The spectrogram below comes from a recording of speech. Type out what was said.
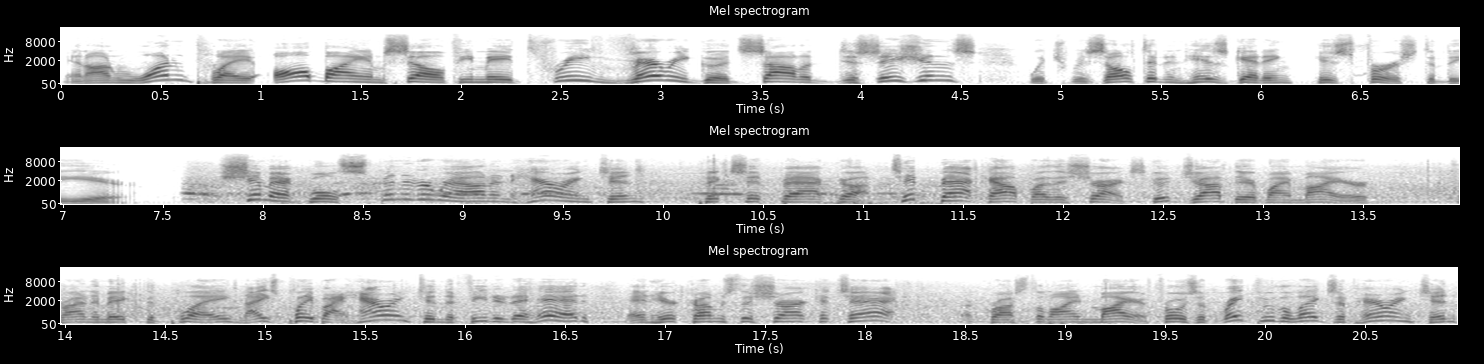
And on one play, all by himself, he made three very good, solid decisions, which resulted in his getting his first of the year. Simek will spin it around, and Harrington picks it back up. Tipped back out by the Sharks. Good job there by Meier, trying to make the play. Nice play by Harrington it ahead, and here comes the Shark attack. Across the line, Meier throws it right through the legs of Harrington.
